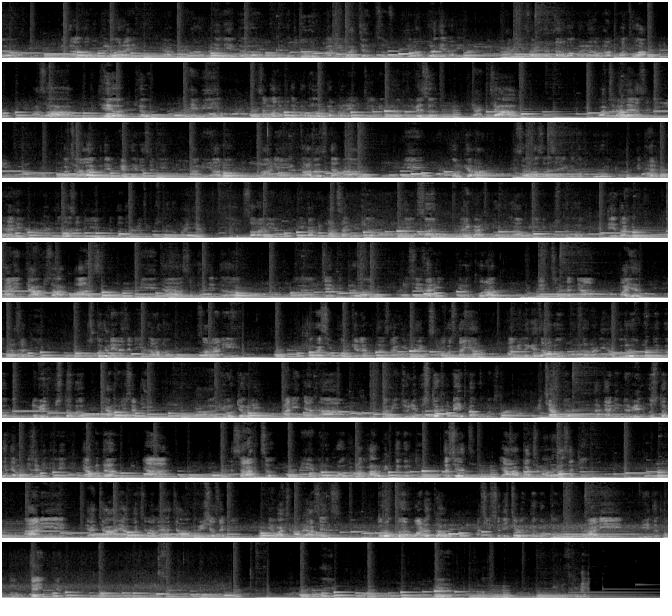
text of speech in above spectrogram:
मित्रांचा जो परिवार आहे त्या परिवारामध्ये एक अ, उत्कृष्ट आणि वाचन संस्कृतीला बळ देणारे आणि सायकल चालवा पर्यावरण वाचवा असा ध्येय ठेवून नेहमी समाजामध्ये प्रबोधन करणारे आमचे मित्र धर्मेसर यांच्या वाचनालयासाठी वाचनालयामध्ये भेट देण्यासाठी आम्ही आलो आणि कालच त्यांना मी फोन केला की सर असं असं एक भरपूर विद्यार्थी आहे आहे आणि त्यानुसार आज मी त्या संबंधित आमचे मित्र आणि शेजारी किरण थोरात यांची कन्या पायल हिच्यासाठी पुस्तकं नेण्यासाठी इथं आलो. सरांनी मगाशी फोन केल्यानंतर सांगितलं एक सहा वाजता या. आम्ही लगेच आलो. तर सरांनी अगोदरच पुस्तकं नवीन पुस्तकं त्या मुलीसाठी घेऊन ठेवली. आणि त्यांना आम्ही जुनी पुस्तकं आहेत का बघून विचारलं तर त्यांनी नवीन पुस्तकं त्या मुलीसाठी दिली. त्याबद्दल या सरांचं मी मनपूर्वक आभार व्यक्त करतो. तसेच या वाचनालयासाठी आणि त्याच्या या वाचनालयाच्या भविष्यासाठी हे वाचनालय असेच उत्तरोत्तर वाढत जावं अशी सदिच्छा व्यक्त करतो. आणि मी इथं थांबतो. जय हिंद. जय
